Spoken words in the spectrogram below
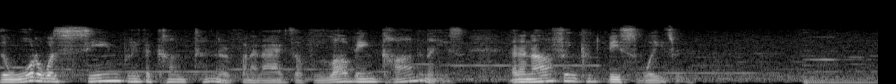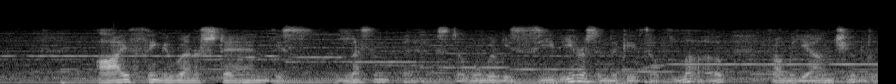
The water was simply the container for an act of loving kindness, and nothing could be sweeter. I think we understand this lesson best when we receive innocent gifts of love from young children.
